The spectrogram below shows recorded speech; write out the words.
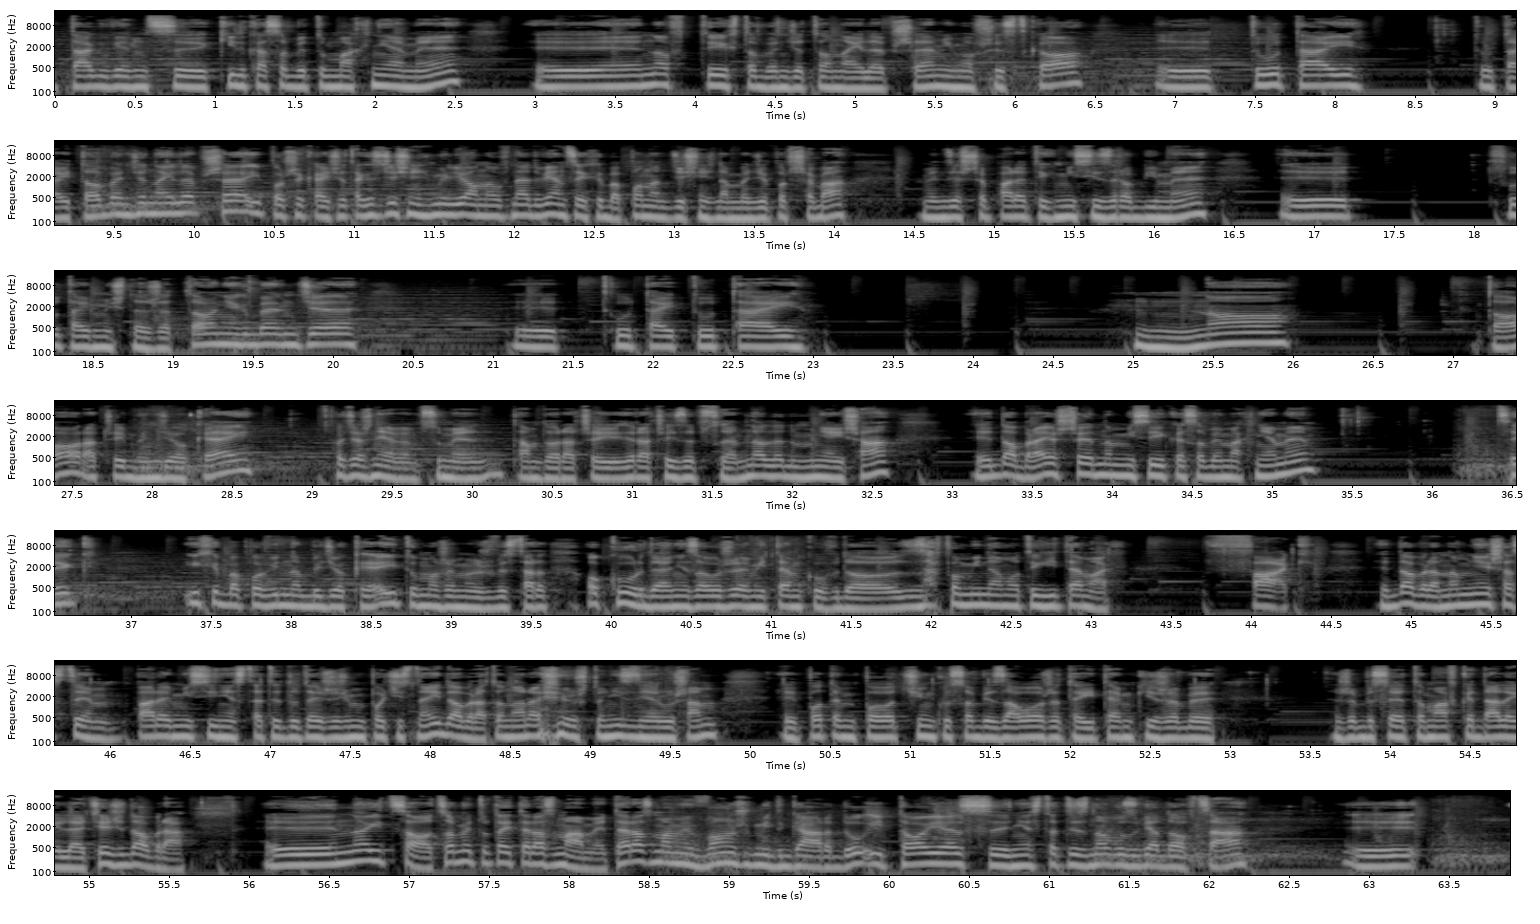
Tak więc y, kilka sobie tu machniemy. Y, no w tych to będzie to najlepsze mimo wszystko. Y, tutaj tutaj to będzie najlepsze i poczekajcie, tak z 10 milionów, nawet więcej chyba, ponad 10 nam będzie potrzeba, więc jeszcze parę tych misji zrobimy. Tutaj myślę, że to niech będzie. Tutaj, tutaj. Hmm, no. To raczej będzie ok. Chociaż nie wiem, w sumie tam to raczej, raczej zepsułem, no ale mniejsza. Yy, dobra, jeszcze jedną misyjkę sobie machniemy. Cyk. I chyba powinno być ok. Tu możemy już wystartować. O kurde, nie założyłem itemków do. Zapominam o tych itemach. Fuck. Dobra, no mniejsza z tym. Parę misji niestety tutaj żeśmy pocisnęli. Dobra, to na razie już tu nic nie ruszam. Potem po odcinku sobie założę te itemki, żeby, żeby sobie tą mawkę dalej lecieć. Dobra. No i co? Co my tutaj teraz mamy? Teraz mamy wąż Midgardu i to jest niestety znowu zwiadowca.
